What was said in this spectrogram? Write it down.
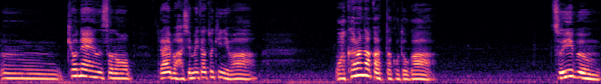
うん去年そのライブ始めた時には分からなかったことが随分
